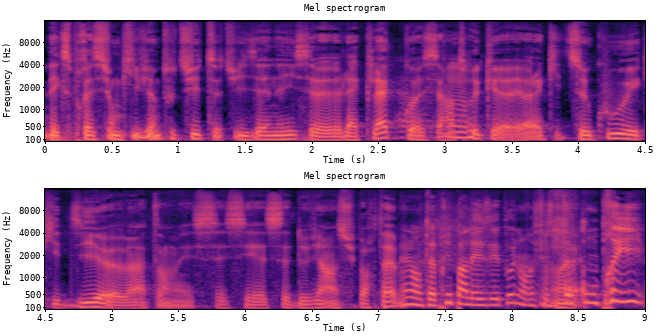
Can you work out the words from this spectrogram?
l'expression qui vient tout de suite, tu disais Anaïs, euh, la claque, quoi. C'est un mm. truc euh, qui te secoue et qui te dit, euh, attends, mais c'est, ça devient insupportable. on t'a pris par les épaules, on a fait, t'as compris.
